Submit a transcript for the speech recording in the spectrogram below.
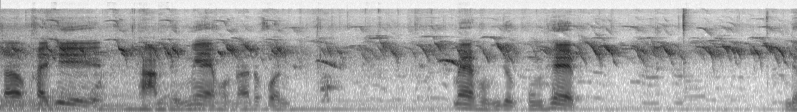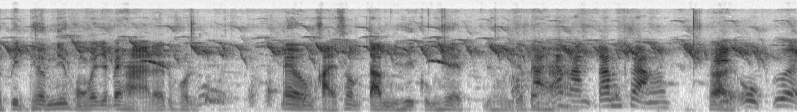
สำหรับใครที่ ถามถึงแม่ผมนะทุกคน แม่ผมอยู่กรุงเทพเดี๋ยวปิดเทอมนี้ผมก็จะไปหาแล้วทุกคน แม่ผมขายส้มตำอยู่ที่กรุงเทพเดี๋ยวผมจะไปขายหาอาหารตามสั่งใช่ไก่อบด้วย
